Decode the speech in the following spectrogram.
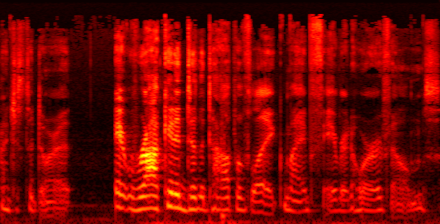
I just adore it. It rocketed to the top of like my favorite horror films.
